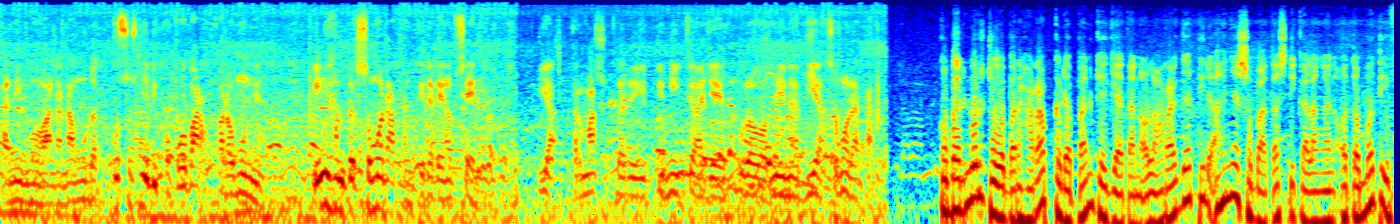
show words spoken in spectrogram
animo anak-anak muda khususnya di Papua Barat pada umumnya. Ini hampir semua datang, tidak ada yang absen. Ya, termasuk dari Timika, Jayapura, Wamena, Biak, semua datang. Gubernur juga berharap ke depan kegiatan olahraga tidak hanya sebatas di kalangan otomotif,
